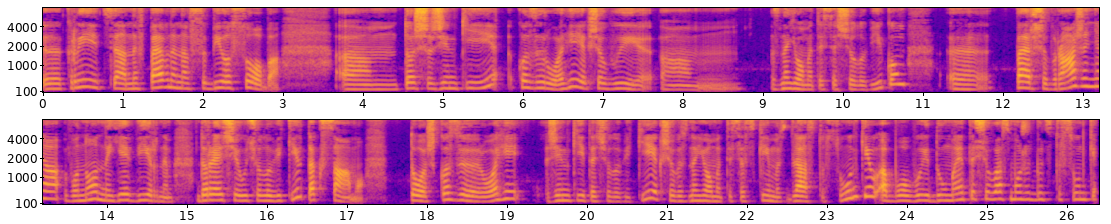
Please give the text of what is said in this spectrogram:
е, криється невпевнена в собі особа. Ем, Тож, жінки, козироги, якщо ви ем, знайомитеся з чоловіком, е, перше враження воно не є вірним. До речі, у чоловіків так само. Тож, козироги, жінки та чоловіки, якщо ви знайомитеся з кимось для стосунків, або ви думаєте, що у вас можуть бути стосунки,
